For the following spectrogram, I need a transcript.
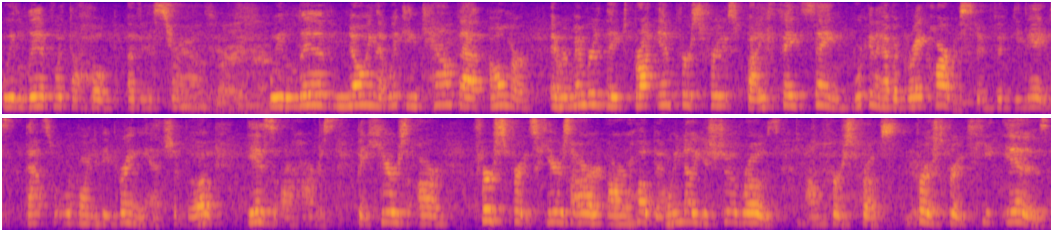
We live with the hope of Israel. We live knowing that we can count that Omer. And remember, they brought in first fruits by faith, saying, We're going to have a great harvest in 50 days. That's what we're going to be bringing at Shavuot, is our harvest. But here's our first fruits. Here's our, our hope. And we know Yeshua rose on first fruits. First fruits. He is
